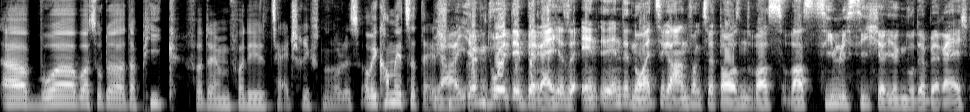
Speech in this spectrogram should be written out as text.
äh, war, war so der, der Peak vor, dem, vor die Zeitschriften und alles. Aber ich kann mir jetzt ertäuschen. Ja, irgendwo in dem Bereich, also Ende 90er, Anfang 2000 war es ziemlich sicher irgendwo der Bereich.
